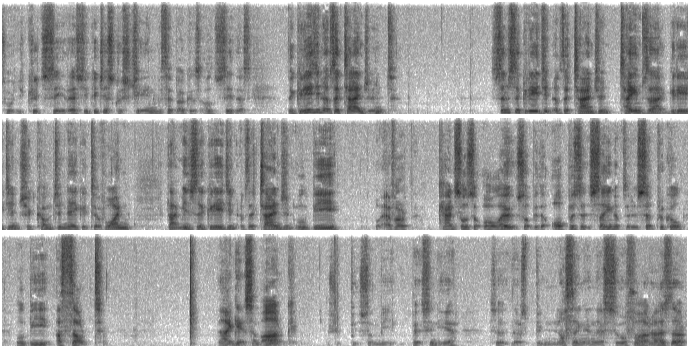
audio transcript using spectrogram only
So you could say this, you could just go straight in with it because I'll say this. The gradient of the tangent, since the gradient of the tangent times that gradient should come to negative 1, that means the gradient of the tangent will be whatever cancels it all out, so it'll be the opposite sign of the reciprocal, will be a third. That gets a mark. I should put some bits in here. So there's been nothing in this so far, has there?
